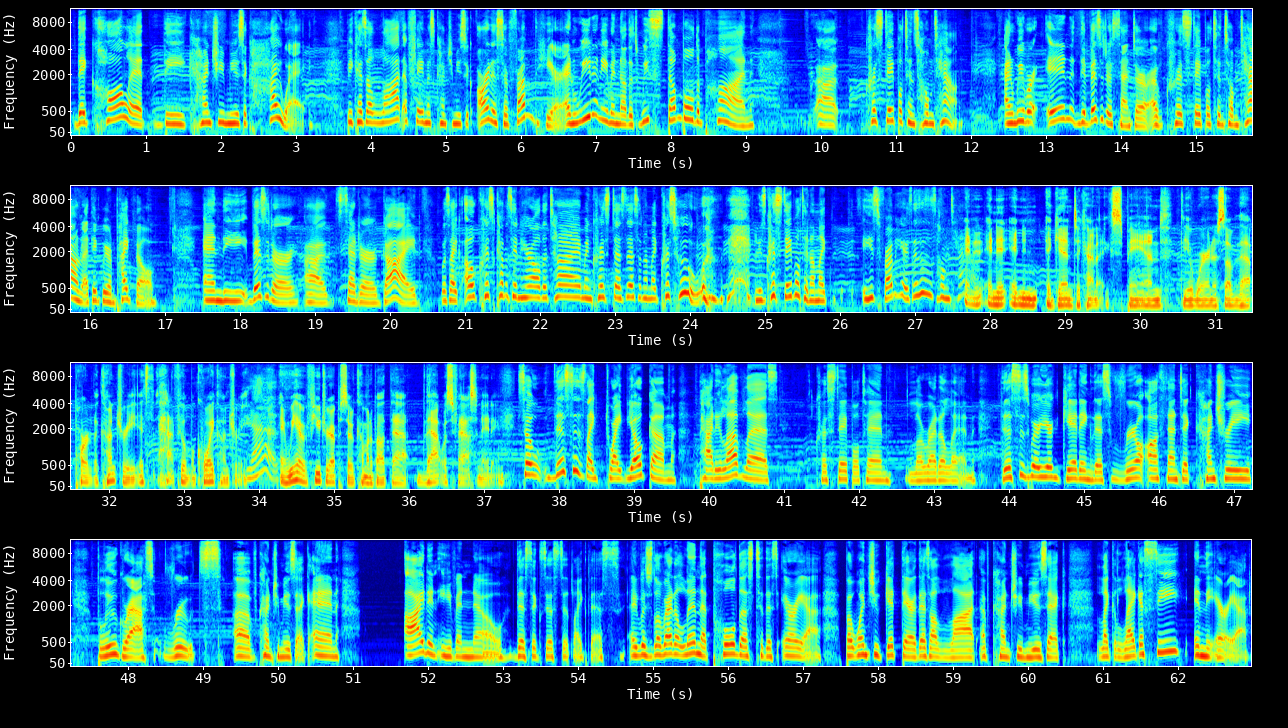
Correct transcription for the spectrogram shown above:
They call it the Country Music Highway because a lot of famous country music artists are from here. And we didn't even know this. We stumbled upon uh, Chris Stapleton's hometown. And we were in the visitor center of Chris Stapleton's hometown. I think we were in Pikeville. And the visitor uh, center guide was like, Oh, Chris comes in here all the time and Chris does this. And I'm like, Chris who? and he's Chris Stapleton. I'm like, He's from here. This is his hometown. And and it, and in- again to kind of expand the awareness of that part of the country, it's Hatfield McCoy country. Yes. And we have a future episode coming about that. That was fascinating. So this is like Dwight Yoakam, Patty Loveless, Chris Stapleton, Loretta Lynn. This is where you're getting this real authentic country bluegrass roots of country music. And I didn't even know this existed like this. It was Loretta Lynn that pulled us to this area. But once you get there, there's a lot of country music, like legacy in the area.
